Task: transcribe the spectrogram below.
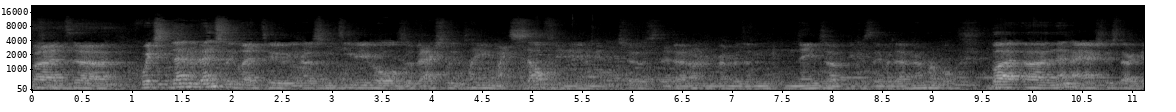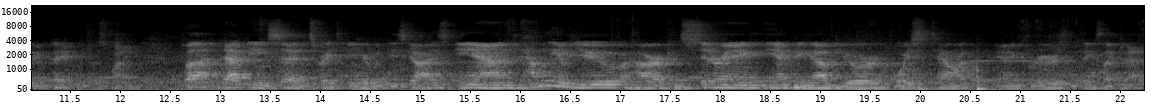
but uh, which then eventually led to you know some TV roles of actually playing myself in animated shows that I don't remember names of because they were that memorable. But uh, then I actually started getting paid, which was funny. But that being said, it's great to be here with these guys. And how many of you are considering amping up your voice talent and careers and things like that?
